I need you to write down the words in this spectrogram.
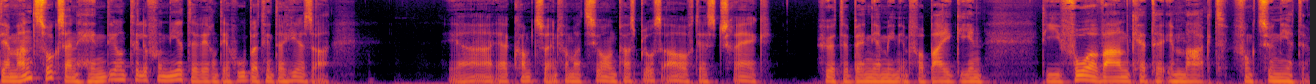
Der Mann zog sein Handy und telefonierte, während er Hubert hinterher sah. Ja, er kommt zur Information, pass bloß auf, der ist schräg, hörte Benjamin im Vorbeigehen. Die Vorwarnkette im Markt funktionierte.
